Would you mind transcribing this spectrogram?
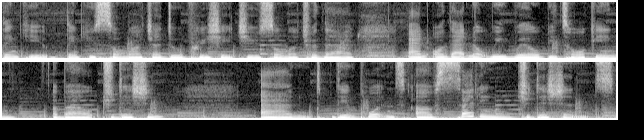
Thank you. Thank you so much. I do appreciate you so much for that. And on that note, we will be talking about tradition and the importance of setting traditions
